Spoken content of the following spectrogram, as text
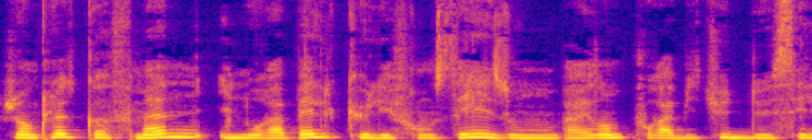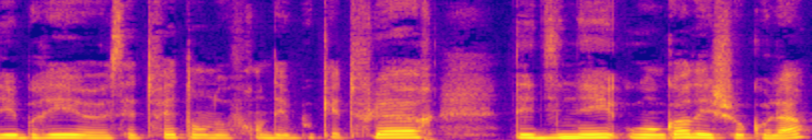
Jean-Claude Kaufmann, il nous rappelle que les Français, ils ont par exemple pour habitude de célébrer cette fête en offrant des bouquets de fleurs, des dîners ou encore des chocolats.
